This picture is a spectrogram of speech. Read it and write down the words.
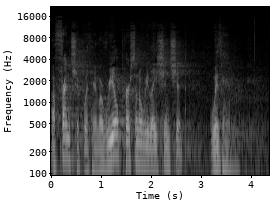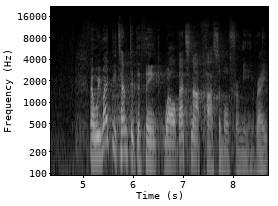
a friendship with him, a real personal relationship with him. Now, we might be tempted to think, well, that's not possible for me, right?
